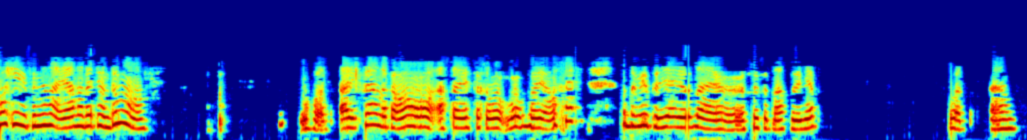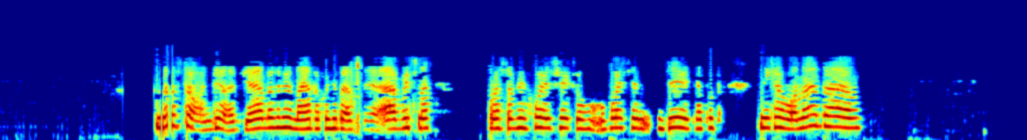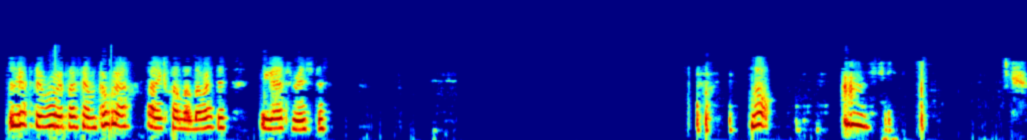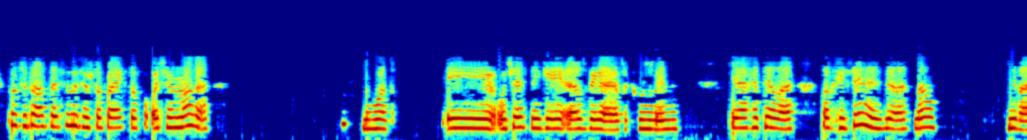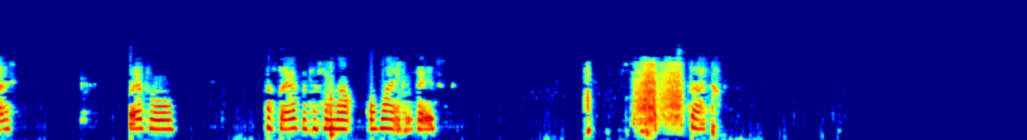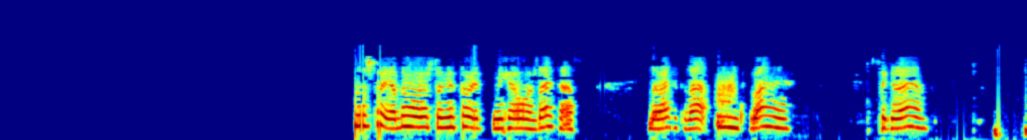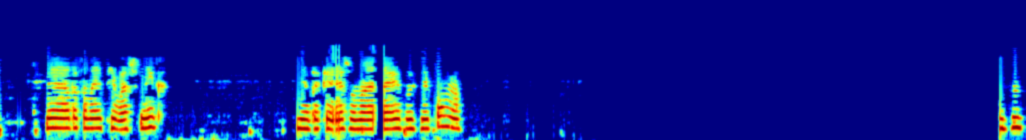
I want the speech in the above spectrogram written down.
Окей, поняла. Я над этим думала. Вот. Александр, по-моему, остались только мы вдвоем. Дмитрий, я не знаю, слышит нас или нет. Вот. Ну что делать? Я даже не знаю такой ситуации. Обычно просто приходит человек в 8-9, а тут никого. Но это... Если будет совсем туго, Александр, давайте играть вместе. Ну, тут ситуация следующая, что проектов очень много. Вот. И участники разбегаются, к сожалению. Я хотела воскресенье сделать, но не дали. Поэтому остается совсем мало в маленьком количестве. Так. Ну что, я думаю, что не стоит никого ждать, а давайте туда с вами сыграем. Я только найти ваш ник. Я так, конечно, наизусть не помню. Угу.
